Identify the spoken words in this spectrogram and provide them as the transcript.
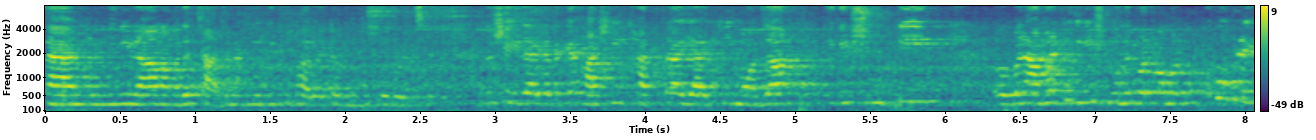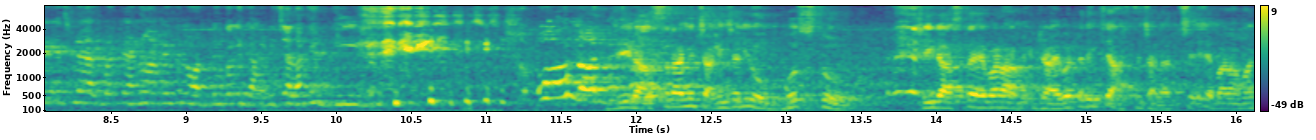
স্যার নন্দিনী রাম আমাদের চারজনের মধ্যে খুব ভালো একটা বন্ধুত্ব রয়েছে। তো সেই জায়গাটাকে হাসি ঠাট্টা ইয়ার্কি মজা থেকে শুটিং মানে আমার একটা জিনিস মনে পড়ে আমার খুব রেগে গেছিল একবার কেন আমি একটা নর্থ গাড়ি চালাতে দিই? ও যে রাস্তাটা আমি চালিয়ে চালিয়ে অভ্যস্ত সেই রাস্তায় এবার আমি ড্রাইভারটা দেখছি আসতে চালাচ্ছে এবার আমার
